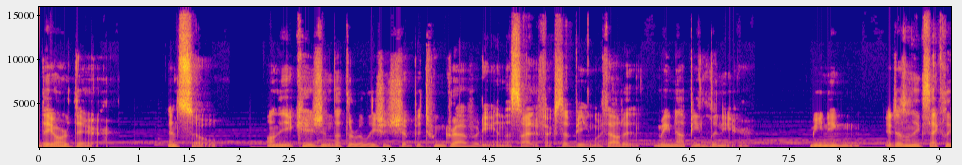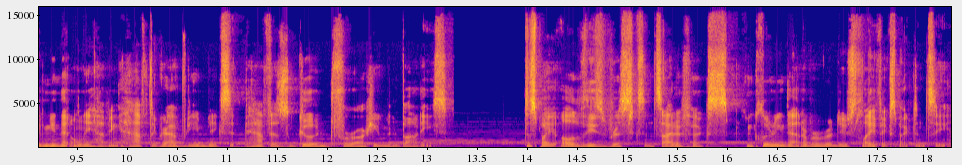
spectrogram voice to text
they are there. And so, on the occasion that the relationship between gravity and the side effects of being without it may not be linear, meaning it doesn't exactly mean that only having half the gravity makes it half as good for our human bodies. Despite all of these risks and side effects, including that of a reduced life expectancy,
